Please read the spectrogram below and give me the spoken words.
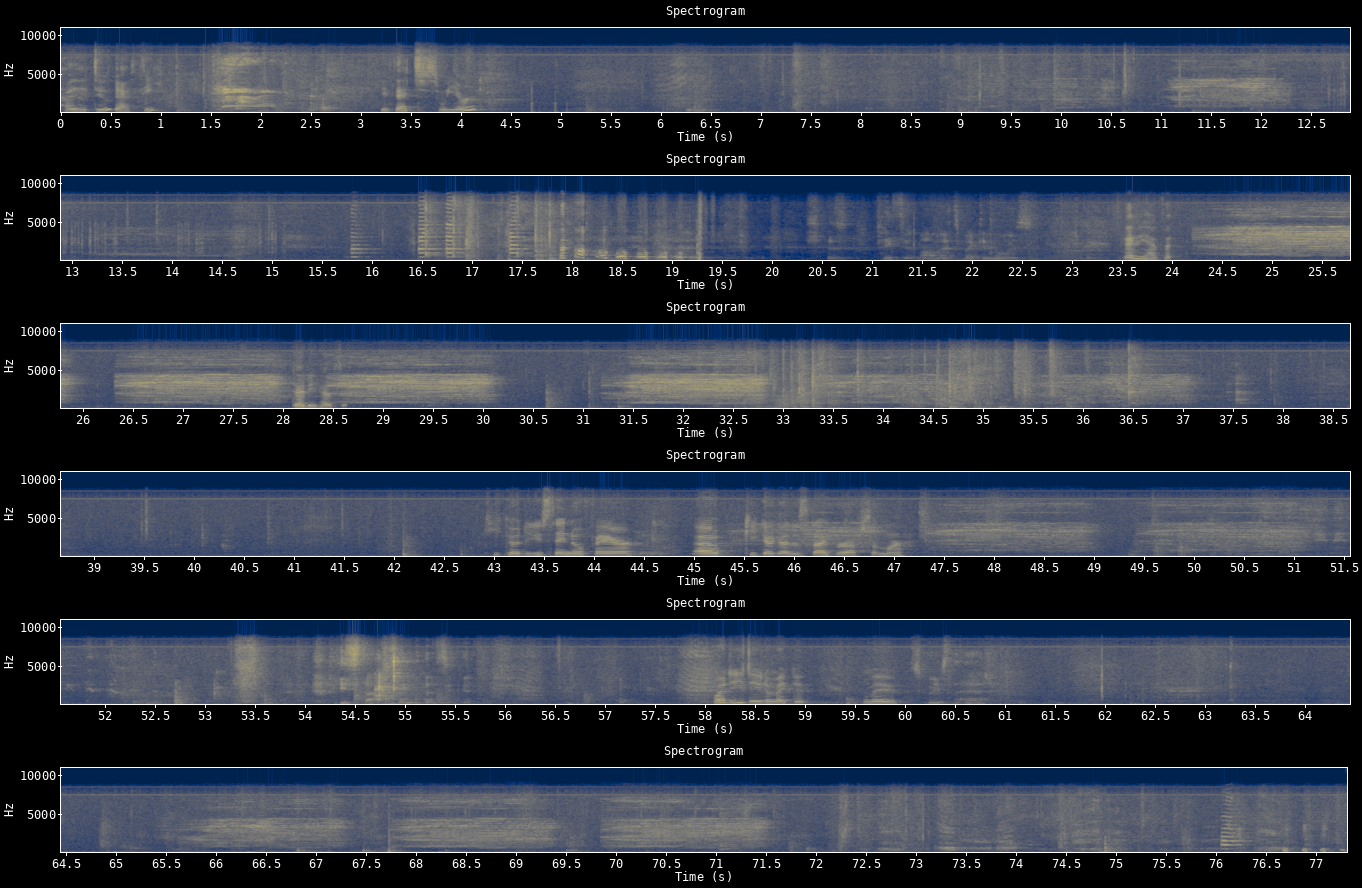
How do you do, Bessie? Is that just weird? Fix it, Mama. It's making noise. Daddy has it. Daddy has it. Kiko, do you say no fair? Oh, Kiko got his diaper off somewhere. he stops and lets it. What do you do to make it move? Squeeze the head.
